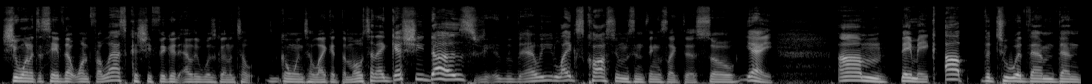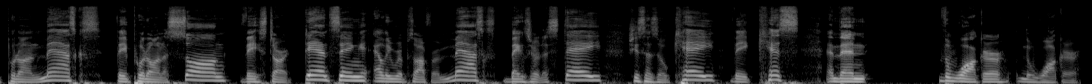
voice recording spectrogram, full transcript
She wanted to save that one for last because she figured Ellie was going to going to like it the most, and I guess she does. Ellie likes costumes and things like this, so yay. Um, they make up. The two of them then put on masks. They put on a song. They start dancing. Ellie rips off her masks, begs her to stay. She says okay. They kiss, and then the walker, the walker,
